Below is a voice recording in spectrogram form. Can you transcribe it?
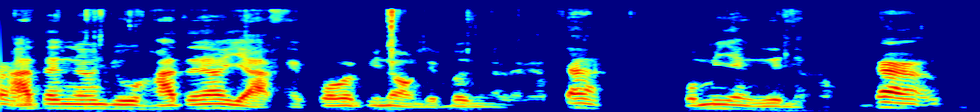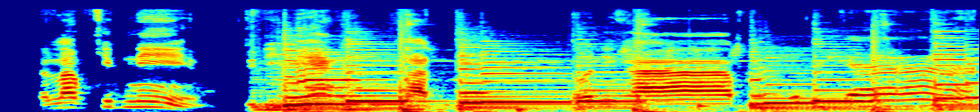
หาแต่แนวอยู่หาแต่แนวอยากให้พ่อแม่พี่น้องได้เบิ่งกันแหละครับจ้ะผมมีอย่างอื่นนะครับจ้าสำหรับคลิปนี้อยู่ดีแห้งสัตว์สวัสดีครับสวัสดีจ้า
